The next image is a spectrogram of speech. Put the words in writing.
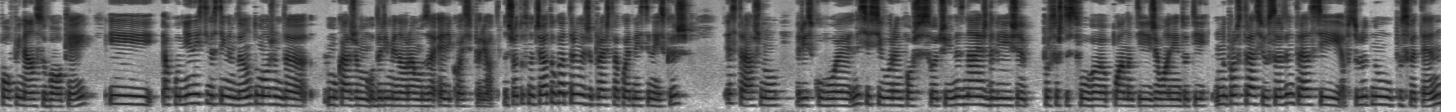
по-финансово окей. Okay. И ако ние наистина стигнем дъното, можем да му кажем, ударим едно рамо за еди кой си период. Защото в началото, когато тръгнеш да правиш това, което наистина искаш, е страшно, рисково е, не си сигурен какво ще се случи, не знаеш дали ще просъществува планът ти, желанието ти, но просто трябва да си усърден, трябва да си абсолютно посветен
